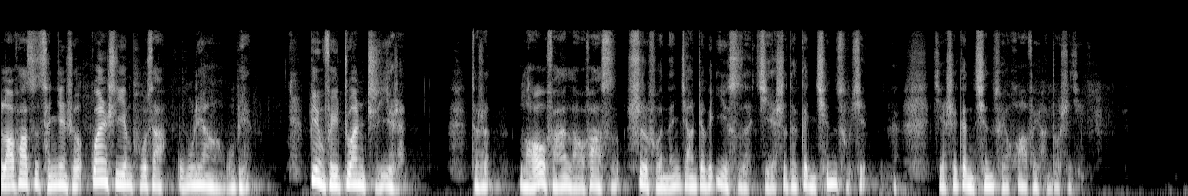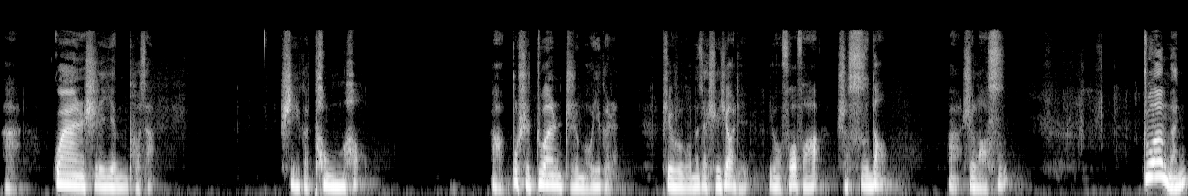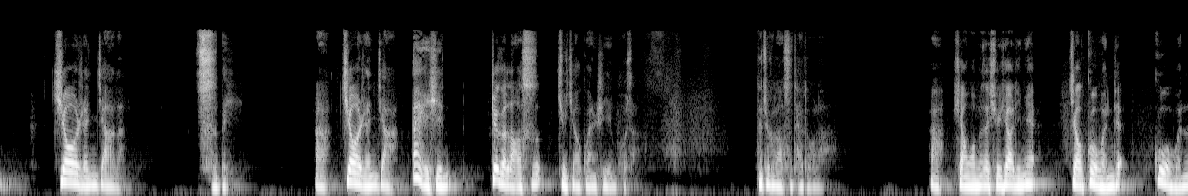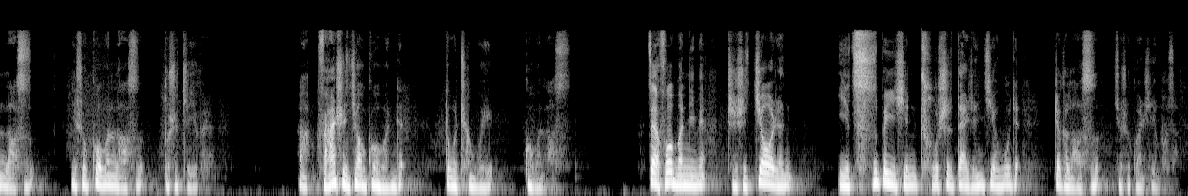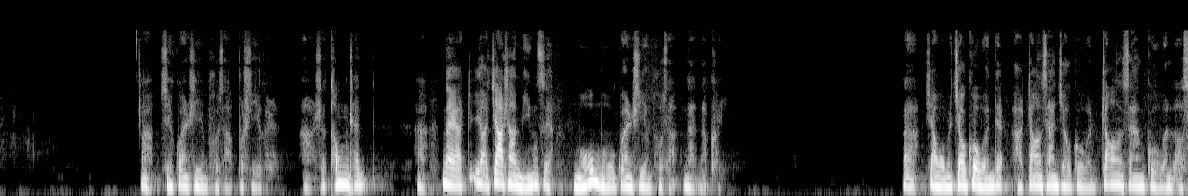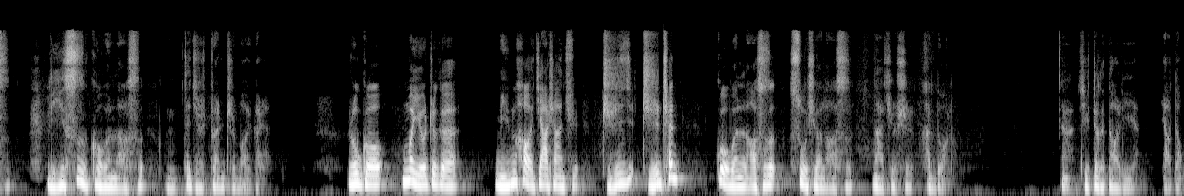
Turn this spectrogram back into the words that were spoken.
老法师曾经说：“观世音菩萨无量无边，并非专指一人。”他说：“劳烦老法师是否能将这个意思解释得更清楚些？解释更清楚要花费很多时间。啊，观世音菩萨是一个通号，啊，不是专指某一个人。譬如我们在学校里。”用佛法是师道，啊，是老师，专门教人家的慈悲，啊，教人家爱心，这个老师就叫观世音菩萨。那这个老师太多了，啊，像我们在学校里面教过文的过文老师，你说过文老师不是指一个人。啊，凡是教国文的，都称为国文老师。在佛门里面，只是教人以慈悲心处事待人接物的这个老师，就是观世音菩萨。啊，所以观世音菩萨不是一个人啊，是通称。啊，那要要加上名字呀，某某观世音菩萨，那那可以。啊，像我们教国文的啊，张三教国文，张三国文老师，李四国文老师，嗯，这就是专指某一个人。如果没有这个名号加上去，职职称国文老师、数学老师，那就是很多了。啊，所以这个道理要懂。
